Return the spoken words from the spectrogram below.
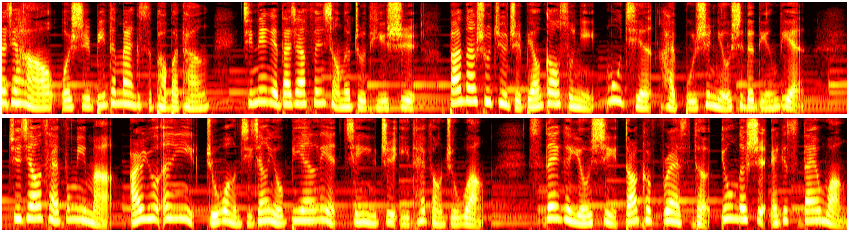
大家好，我是 BitMax 泡泡糖。今天给大家分享的主题是八大数据指标告诉你，目前还不是牛市的顶点。聚焦财富密码，RUNE 主网即将由币安链迁移至以太坊主网。Stake 游戏 Dark Forest 用的是 X 代网，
